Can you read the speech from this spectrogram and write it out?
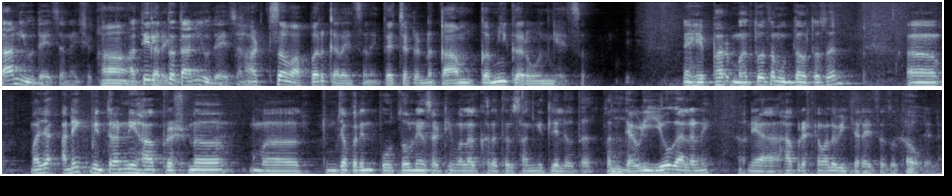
ताण येऊ द्यायचा नाही शक्य हा, अतिरिक्त. ताण येऊ द्यायचा नाही. हार्टचा वापर करायचा नाही. त्याच्याकडनं काम कमी करवून घ्यायचं. नाही हे फार महत्त्वाचा मुद्दा होता सर. माझ्या अनेक मित्रांनी हा प्रश्न तुमच्यापर्यंत पोहोचवण्यासाठी मला खरं तर सांगितलेलं होतं. पण त्यावेळी योग आला नाही. आणि हा प्रश्न मला विचारायचाच होता हो. आपल्याला.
